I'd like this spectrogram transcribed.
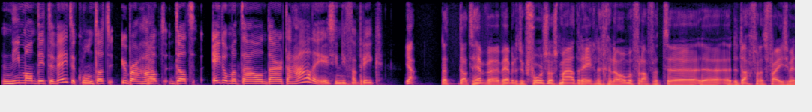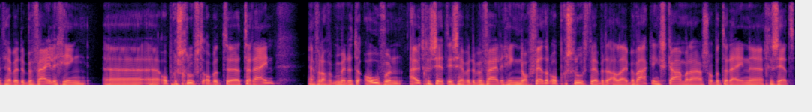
niemand dit te weten komt? Dat überhaupt ja. dat edelmetaal daar te halen is in die fabriek? Ja, dat, dat hebben we. We hebben natuurlijk voorzorgsmaatregelen genomen. Vanaf het, uh, de, de, dag van het faillissement hebben we de beveiliging opgeschroefd op het terrein. En vanaf het moment dat de oven uitgezet is, hebben we de beveiliging nog verder opgeschroefd. We hebben er allerlei bewakingscamera's op het terrein uh, gezet.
